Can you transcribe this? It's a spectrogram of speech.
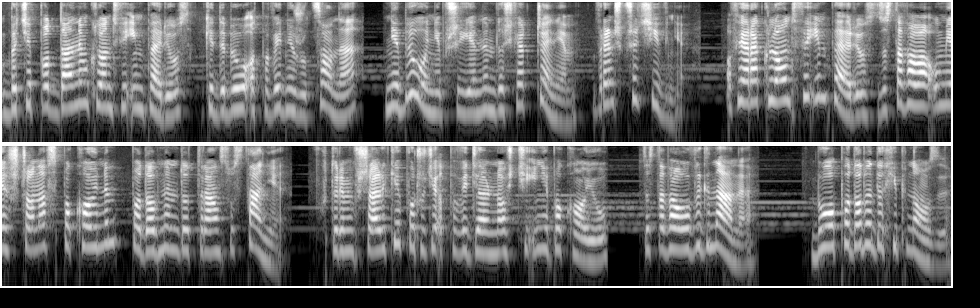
bycie poddanym klątwie Imperius, kiedy było odpowiednio rzucone, nie było nieprzyjemnym doświadczeniem, wręcz przeciwnie. Ofiara klątwy Imperius zostawała umieszczona w spokojnym, podobnym do transu stanie, w którym wszelkie poczucie odpowiedzialności i niepokoju zostawało wygnane. Było podobne do hipnozy.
